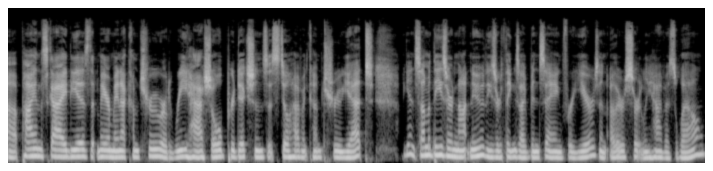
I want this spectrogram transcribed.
uh, pie in the sky ideas that may or may not come true or to rehash old predictions that still haven't come true yet. Again, some of these are not new. These are things I've been saying for years, and others certainly have as well.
